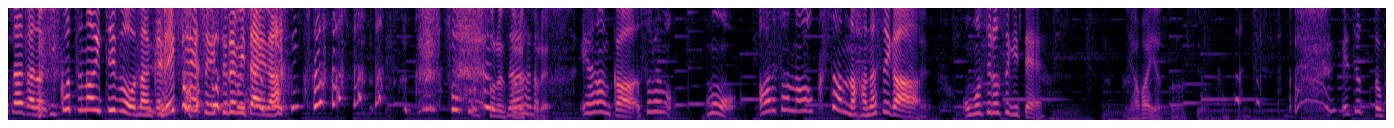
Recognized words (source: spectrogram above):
なんかあの遺骨の一部をなんかネックレスにするみたいな。い そうそうそれそれそれ。やなんかそれももう R さんの奥さんの話がはい面白すぎて、やばいやつなんですよ本当に。えちょっと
